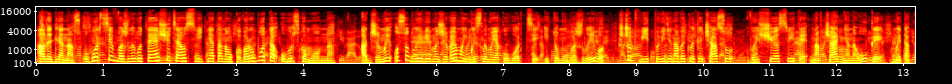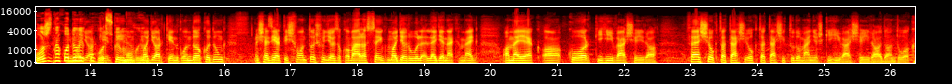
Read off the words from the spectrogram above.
Але для нас, угорців, важливо те, що ця освітня та наукова робота угорськомовна. Адже ми особливі, ми живемо і мислимо як угорці, і тому важливо, щоб відповіді на виклики часу вищої освіти, навчання, науки ми також знаходили угорською мовою. És ezért is fontos, hogy azok a válaszaink magyarul legyenek meg, amelyek a kor kihívásaira, felsőoktatási, oktatási, tudományos kihívásaira adandóak.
